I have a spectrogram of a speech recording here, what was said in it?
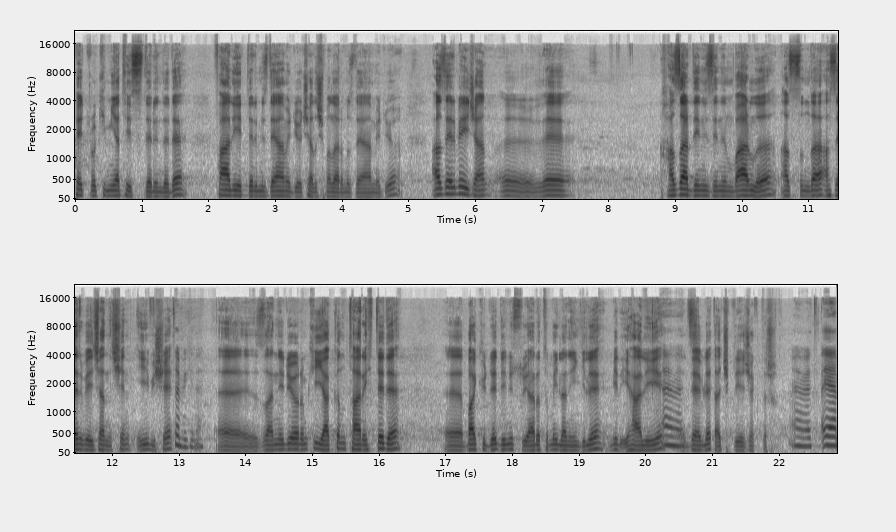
petrokimya tesislerinde de faaliyetlerimiz devam ediyor, çalışmalarımız devam ediyor. Azerbaycan e, ve Hazar Denizi'nin varlığı aslında Azerbaycan için iyi bir şey. Tabii ki de. E, zannediyorum ki yakın tarihte de e, Bakü'de deniz suyu arıtımıyla ilgili bir ihaleyi Evet. e, devlet açıklayacaktır. Evet, e,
